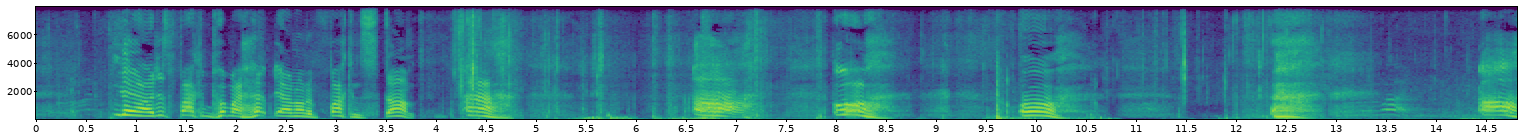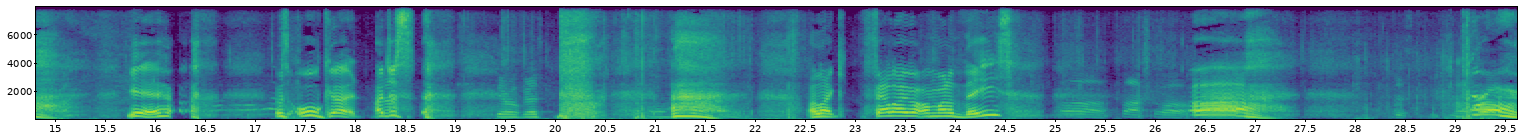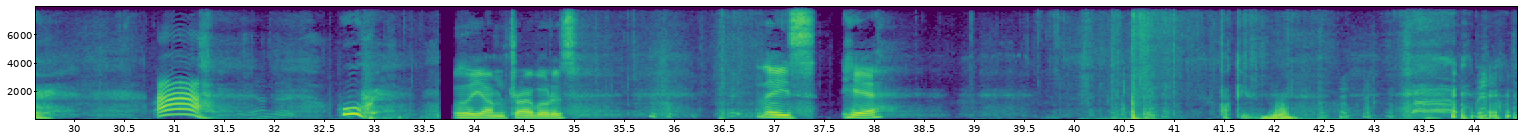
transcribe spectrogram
Yeah, I just fucking put my hip down on a fucking stump. Ah! Ah! Oh! Oh! Ah! Yeah, it was all good. I just, You're all good. Ah. I like fell over on one of these. Oh, fuck. Oh. Ah, bro. Ah. Whew. The um trail builders. These here. Fuck you.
